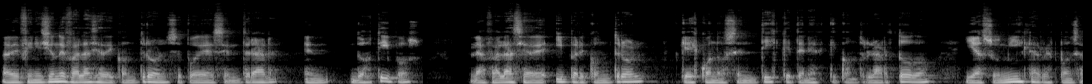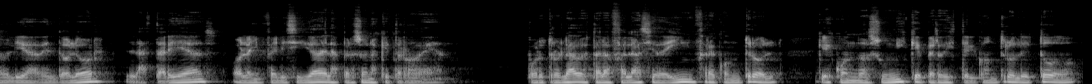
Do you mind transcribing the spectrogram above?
La definición de falacia de control se puede centrar en dos tipos. La falacia de hipercontrol, que es cuando sentís que tenés que controlar todo y asumís la responsabilidad del dolor, las tareas o la infelicidad de las personas que te rodean. Por otro lado está la falacia de infracontrol, que es cuando asumís que perdiste el control de todo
